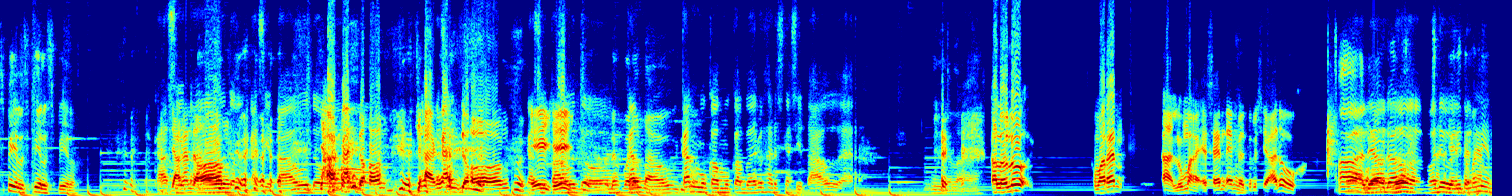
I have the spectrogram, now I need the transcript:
Spill spill spill Kasih Jangan tahu dong. Kasih tahu dong. jangan dong jangan dong Kasih Hey, tahu hey. dong. udah pada Kan, tahu kan muka-muka baru harus ngasih tahu lah. iyalah kalau lu kemarin ah lu mah SNM ya terus ya aduh Ah, dia udah lah. Waduh, Jangan ditemenin.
